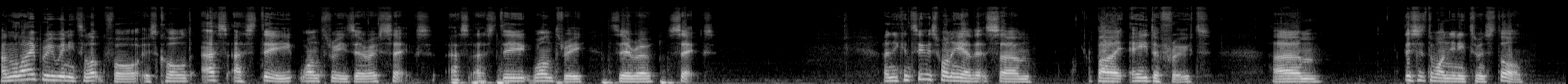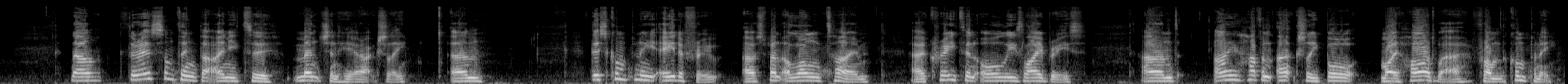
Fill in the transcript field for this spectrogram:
And the library we need to look for is called SSD1306. SSD1306. And you can see this one here that's um, by Adafruit. Um, this is the one you need to install. Now, there is something that I need to mention here actually. Um, this company, Adafruit, I've spent a long time uh, creating all these libraries and I haven't actually bought my hardware from the company.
